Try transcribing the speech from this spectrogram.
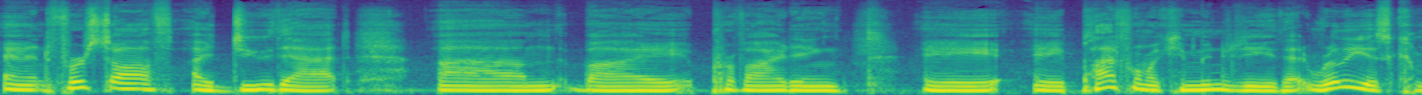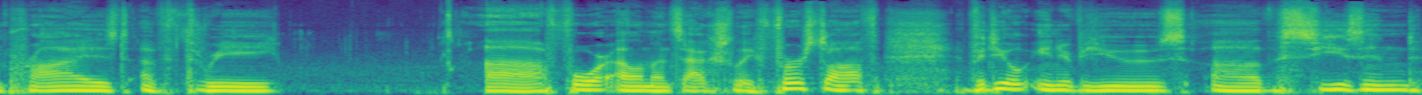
And first off, I do that um, by providing a, a platform, a community that really is comprised of three uh, four elements actually. First off, video interviews of seasoned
